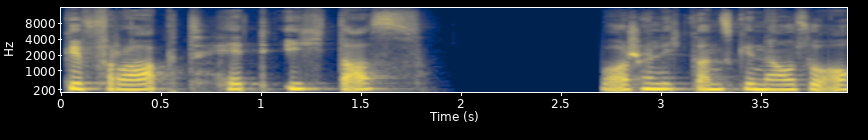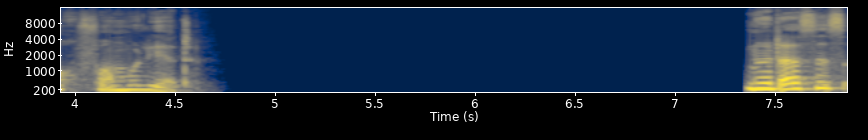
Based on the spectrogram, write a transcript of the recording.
gefragt, hätte ich das wahrscheinlich ganz genauso auch formuliert. Nur dass es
